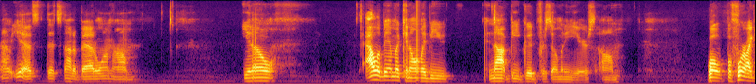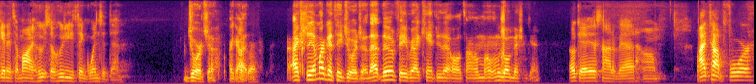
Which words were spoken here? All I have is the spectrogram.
Uh, yeah, that's that's not a bad one. Um, you know, Alabama can only be not be good for so many years. Um, well, before I get into mine, who so who do you think wins it then? Georgia. I got okay. it. Actually, I'm not gonna take Georgia. That they're a favorite. I can't do that all the time. I'm, I'm gonna go Michigan. Okay, it's not a bad. Um, my top four,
